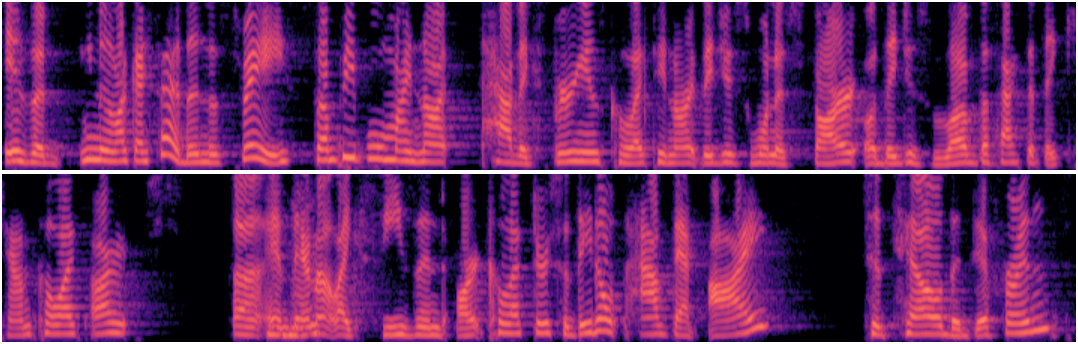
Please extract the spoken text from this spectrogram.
is a, you know, like I said, in the space, some people might not have experience collecting art. They just want to start or they just love the fact that they can collect art. Uh, and they're Mhm. not like seasoned art collectors. So they don't have that eye to tell the difference.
